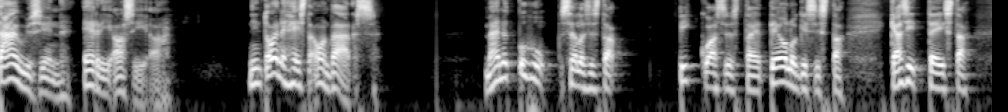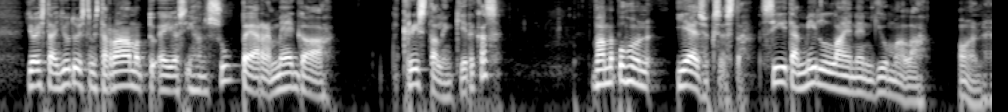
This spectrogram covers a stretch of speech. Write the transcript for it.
täysin eri asiaa, niin toinen heistä on väärässä. Mä en nyt puhu sellaisista pikkuasioista ja teologisista käsitteistä, joistain jutuista, mistä raamattu ei olisi ihan super mega kristallin kirkas, vaan mä puhun Jeesuksesta, siitä millainen Jumala on,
